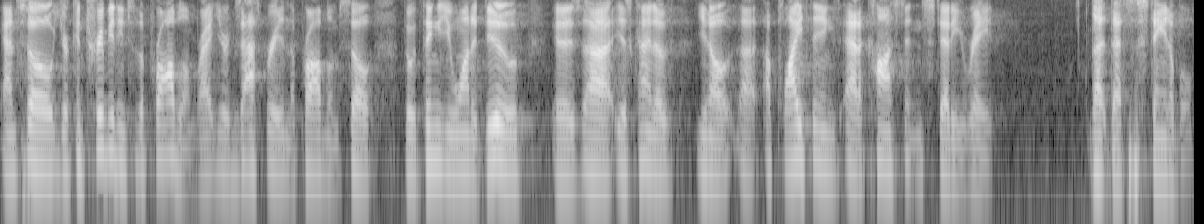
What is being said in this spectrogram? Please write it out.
and so you're contributing to the problem, right? You're exasperating the problem. So the thing that you want to do is, uh, is kind of, you know, uh, apply things at a constant and steady rate that, that's sustainable.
